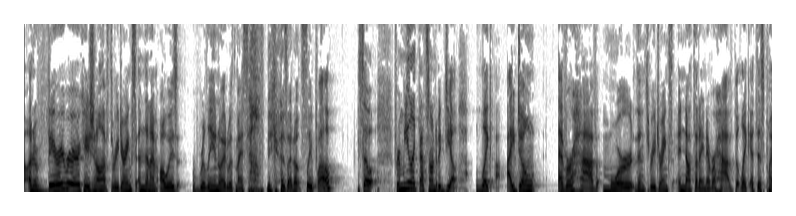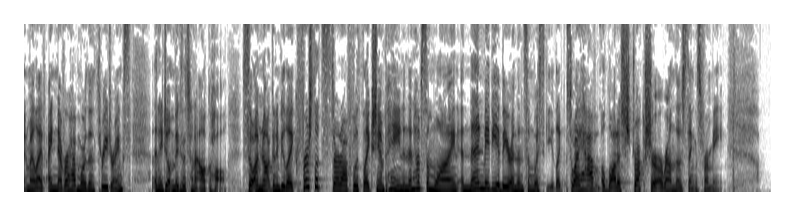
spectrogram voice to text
on a very rare occasion, I'll have three drinks and then I'm always really annoyed with myself because I don't sleep well. So for me, like that's not a big deal. Like I don't ever have more than three drinks and not that I never have, but like at this point in my life, I never have more than three drinks and I don't mix a ton of alcohol. So I'm not going to be like, first let's start off with like champagne and then have some wine and then maybe a beer and then some whiskey. Like, so I have a lot of structure around those things for me.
